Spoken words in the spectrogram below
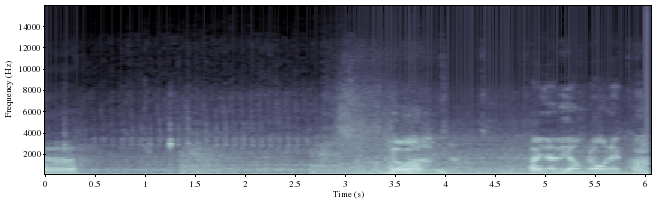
হ্যাঁ তো ফাইনালি আমরা অনেকক্ষণ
